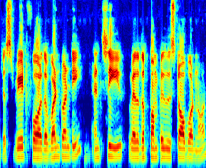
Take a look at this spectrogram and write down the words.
just wait for the 120 and see whether the pump is stop or not.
